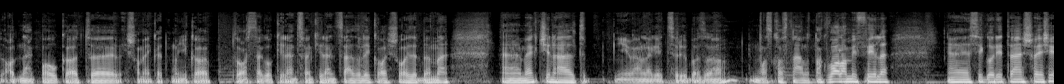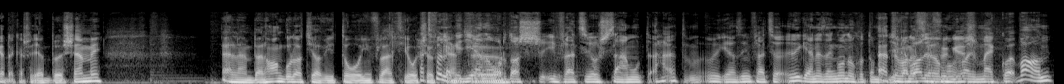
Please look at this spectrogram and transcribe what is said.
adnák magukat, eh, és amelyeket mondjuk az országok 99%-a alsó helyzetben már eh, megcsinált. Nyilván legegyszerűbb az a maszk használatnak valamiféle szigorítása, és érdekes, hogy ebből semmi. Ellenben hangulatjavító, infláció Hát főleg egy ilyen ordas inflációs számú, hát igen, az infláció, igen, ezen gondolkodtam, Hát hogy van összefüggés. vagy meg, van,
